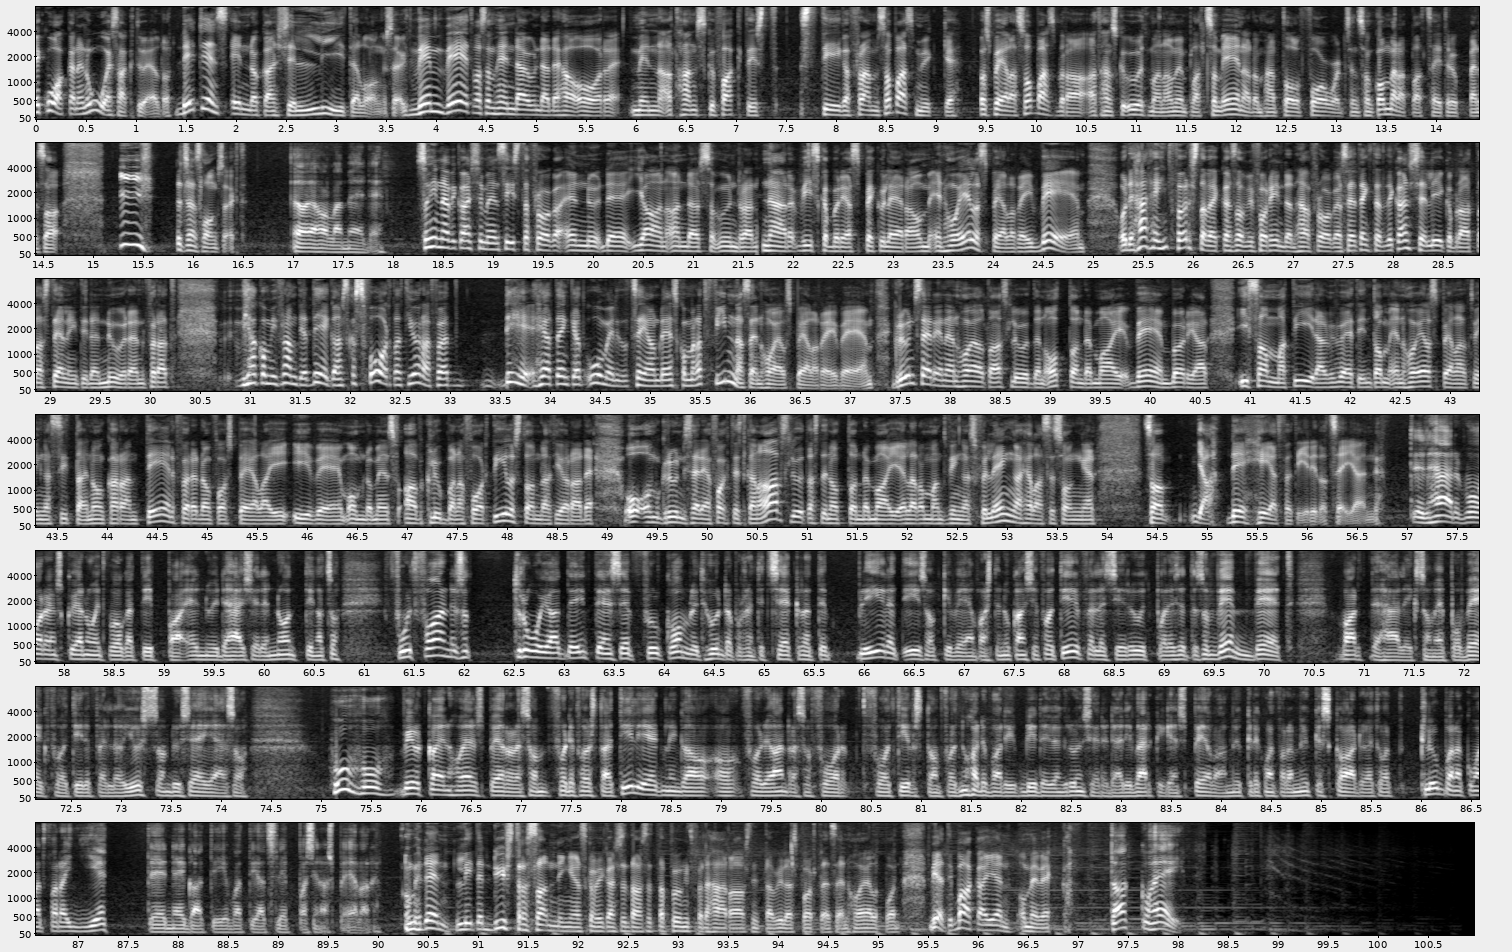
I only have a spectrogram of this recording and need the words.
är Kuokkanen OS-aktuell då? Det känns ändå kanske lite långsökt. Vem vet vad som händer under det här året, men att han skulle faktiskt stiga fram så pass mycket och spela så pass bra att han skulle utmana om en plats som en av de här 12 forwardsen som kommer att platsa i truppen, så mm, det känns långsökt. Ja, jag håller med dig. Så hinner vi kanske med en sista fråga ännu. Det är Jan Anders som undrar när vi ska börja spekulera om NHL-spelare i VM. Och det här är inte första veckan som vi får in den här frågan, så jag tänkte att det kanske är lika bra att ta ställning till den nu redan, för att vi har kommit fram till att det är ganska svårt att göra, för att det är helt enkelt omöjligt att säga om det ens kommer att finnas NHL-spelare i VM. Grundserien NHL tar slut den 8 maj, VM börjar i samma tider. Vi vet inte om NHL-spelarna tvingas sitta i någon karantän före de får spela i, i VM, om de ens av klubbarna får tillstånd tillstånd att göra det. Och om grundserien faktiskt kan avslutas den 8 maj eller om man tvingas förlänga hela säsongen. Så ja, det är helt för tidigt att säga ännu. Den här våren skulle jag nog inte våga tippa ännu i det här skedet någonting. Alltså, fortfarande så tror jag att det inte ens är fullkomligt hundraprocentigt säkert att det blir ett ishockey-VM fast det nu kanske för tillfället ser ut på det sättet. Så vem vet vart det här liksom är på väg för tillfället. Och just som du säger så Hoho, vilka NHL-spelare som för det första är tillgängliga och för det andra så får, får tillstånd. För att nu har det varit, blir det ju en grundserie där de verkligen spelar mycket. Det kommer att vara mycket skador. Jag tror att klubbarna kommer att vara jätte inte är negativa till att släppa sina spelare. Och med den lite dystra sanningen ska vi kanske ta och sätta punkt för det här avsnittet av Yle Sportens NHL-podd. Vi är tillbaka igen om en vecka. Tack och hej!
